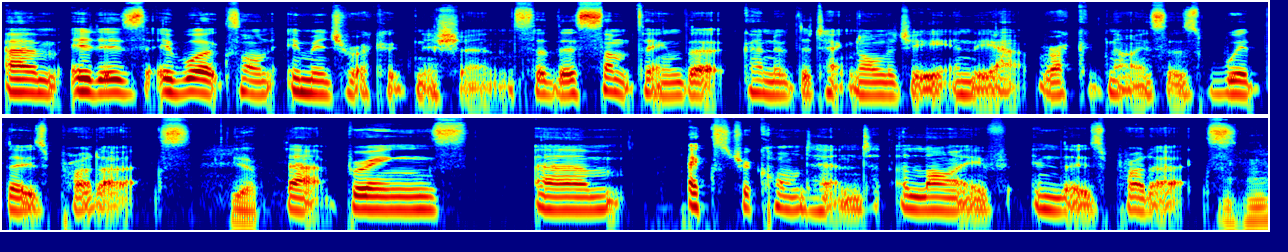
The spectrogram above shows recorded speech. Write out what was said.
um, it is it works on image recognition. So there's something that kind of the technology in the app recognizes with those products Yep. that brings um, extra content alive in those products. hmm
